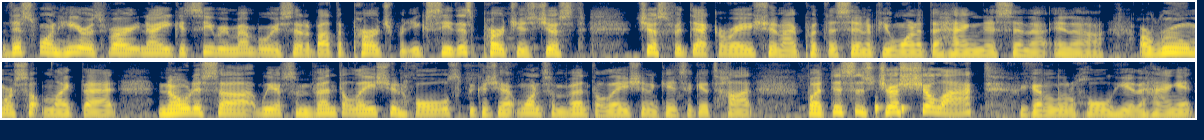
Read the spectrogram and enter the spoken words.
This one here is very, now you can see, remember we said about the perch, but you can see this perch is just, just for decoration. I put this in if you wanted to hang this in a, in a, a room or something like that. Notice uh, we have some ventilation holes because you want some ventilation in case it gets hot. But this is just shellacked. We got a little hole here to hang it.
